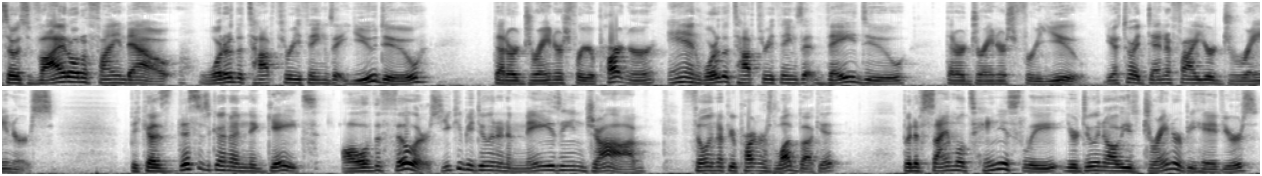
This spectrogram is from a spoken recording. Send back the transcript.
so it's vital to find out what are the top three things that you do that are drainers for your partner, and what are the top three things that they do that are drainers for you. You have to identify your drainers because this is going to negate all of the fillers. You could be doing an amazing job filling up your partner's love bucket, but if simultaneously you're doing all these drainer behaviors,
